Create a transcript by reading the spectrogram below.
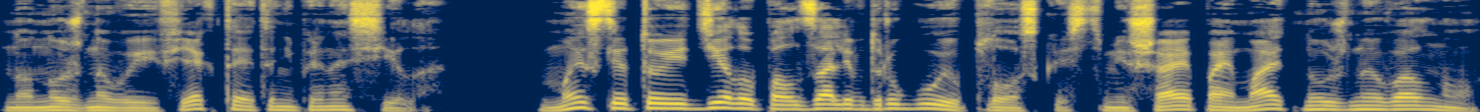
но нужного эффекта это не приносило. Мысли то и дело уползали в другую плоскость, мешая поймать нужную волну,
